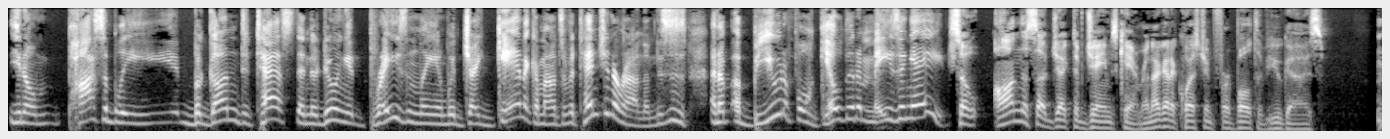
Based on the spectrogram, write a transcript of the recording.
you know, possibly begun to test, and they're doing it brazenly and with gigantic amounts of attention around them. This is an, a beautiful, gilded, amazing age. So, on the subject of James Cameron, I got a question for both of you guys. uh,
